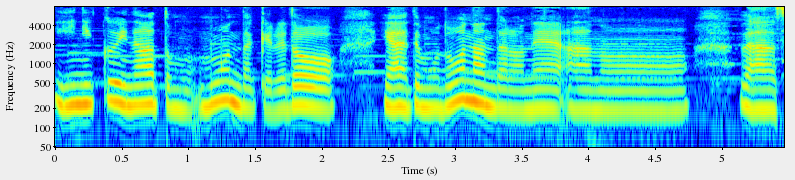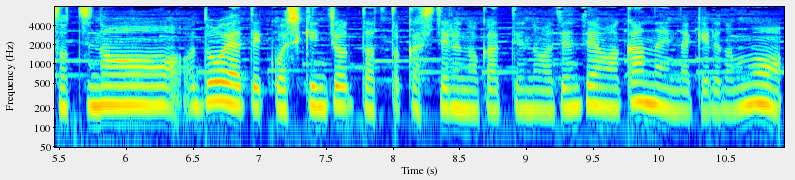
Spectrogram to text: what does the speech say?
言いにくいなとも思うんだけれどいやでもどうなんだろうね。あのー、そっちのどうやってこう資金調達とかしてるのかっていうのは全然わかんないんだけれども、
